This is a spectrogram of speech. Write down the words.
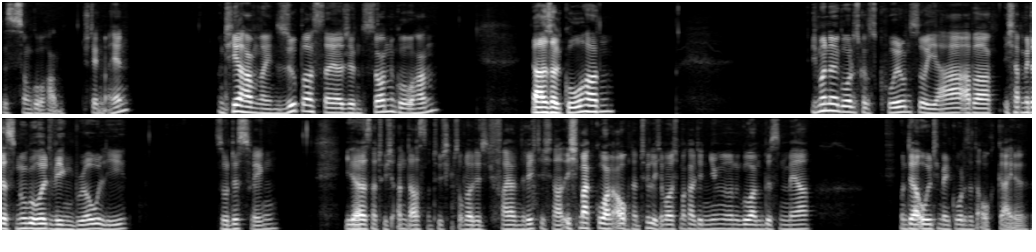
das ist Son Gohan. Stehen wir hin. Und hier haben wir einen Super Saiyajin Son Gohan. Ja, ist halt Gohan. Ich meine, Gohan ist ganz cool und so, ja, aber ich habe mir das nur geholt wegen Broly. So deswegen. Jeder ist natürlich anders. Natürlich gibt es auch Leute, die feiern richtig hart. Ich mag Gohan auch natürlich, aber ich mag halt den jüngeren Gohan ein bisschen mehr. Und der Ultimate Gohan ist halt auch geil.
